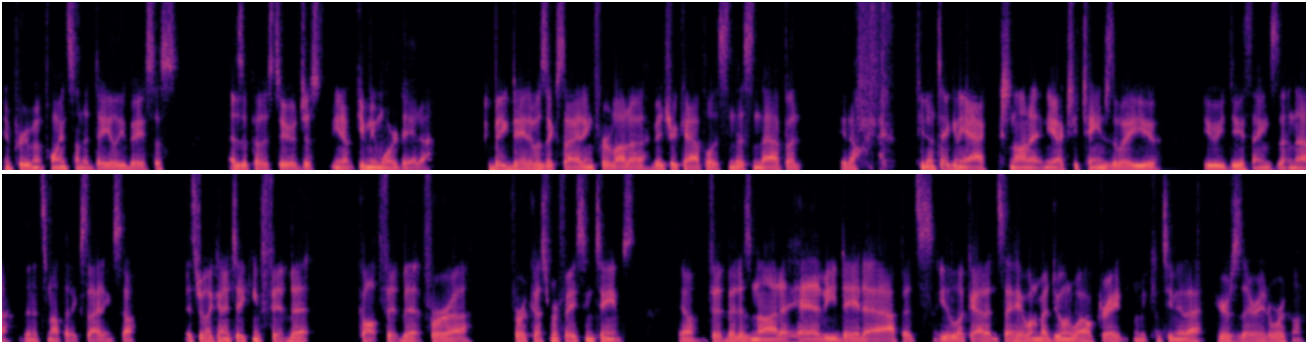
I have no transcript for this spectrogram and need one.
improvement points on a daily basis as opposed to just you know give me more data big data was exciting for a lot of venture capitalists and this and that but you know if you don't take any action on it and you actually change the way you you do things then uh, then it's not that exciting. So it's really kind of taking fitbit call it fitbit for uh for customer facing teams. You know fitbit is not a heavy data app. It's you look at it and say hey what am i doing well? Great. Let me continue that. Here's the area to work on.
